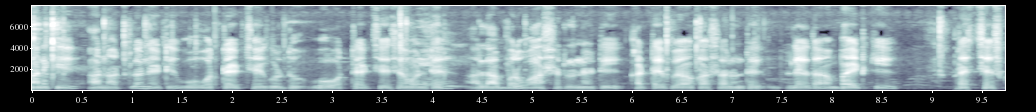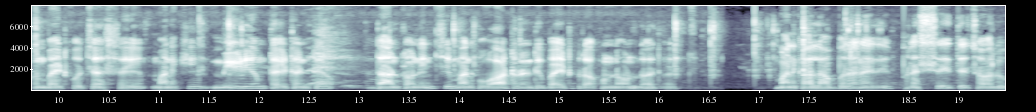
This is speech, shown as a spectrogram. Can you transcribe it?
మనకి ఆ నట్లు అనేటివి ఓవర్ టైట్ చేయకూడదు. ఓవర్ టైట్ చేసామంటే ఆ లబ్బర్ వాషర్లు అనేటివి కట్ అయిపోయే అవకాశాలు ఉంటాయి. లేదా బయటికి ప్రెస్ చేసుకొని బయటకు వచ్చేస్తాయి. మనకి మీడియం టైట్ అంటే దాంట్లో నుంచి మనకు వాటర్ అనేది బయటకు రాకుండా ఉండదు మనకి ఆ రబ్బర్ అనేది ప్రెస్ అయితే చాలు.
